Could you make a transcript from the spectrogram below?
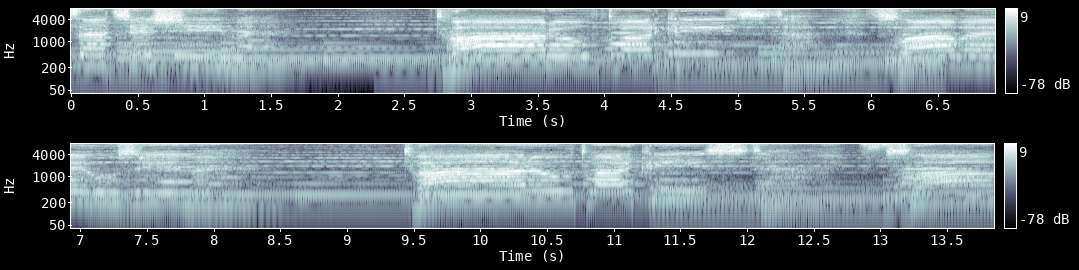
sa tešíme, tvárou v tvár Krista, v sláve uzrieme. Tvárou v tvár Krista, v sláve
